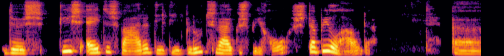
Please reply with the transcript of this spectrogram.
Dus kies etenswaren die die bloedsuikerspiegel stabiel houden. Uh,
